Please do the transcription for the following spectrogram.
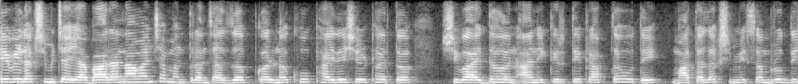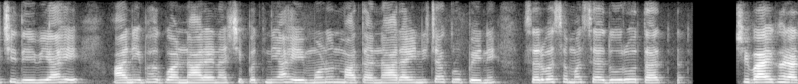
देवी लक्ष्मीच्या या बारा नावांच्या मंत्रांचा जप करणं खूप फायदेशीर ठरतं. शिवाय धन आणि कीर्ती प्राप्त होते. माता लक्ष्मी समृद्धीची देवी आहे. आणि भगवान नारायणाची पत्नी आहे म्हणून माता नारायणीच्या कृपेने सर्व समस्या दूर होतात. शिवाय घरात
